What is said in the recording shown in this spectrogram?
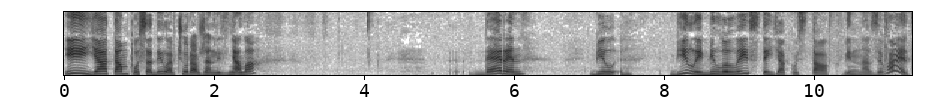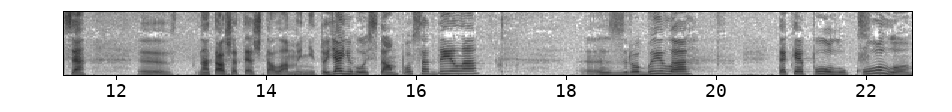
І я там посадила, вчора вже не зняла. Дерен біл, білий, білолистий, якось так він називається. Е, Наташа теж дала мені, то я його ось там посадила, е, зробила таке полуколо.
